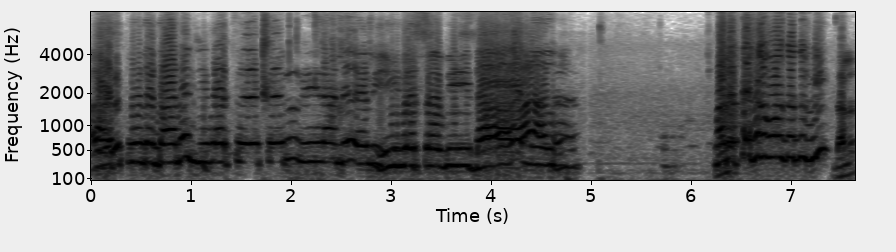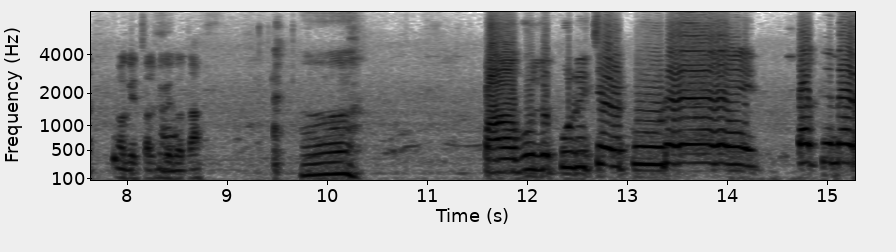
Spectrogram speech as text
हरपून दान जीवाचं करू विरान लिहिलं संविधान मला कशाला बोलता तुम्ही? झालं? ओके चल मी घेतो आता. पाऊल पुढचे पुढे टाकणार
